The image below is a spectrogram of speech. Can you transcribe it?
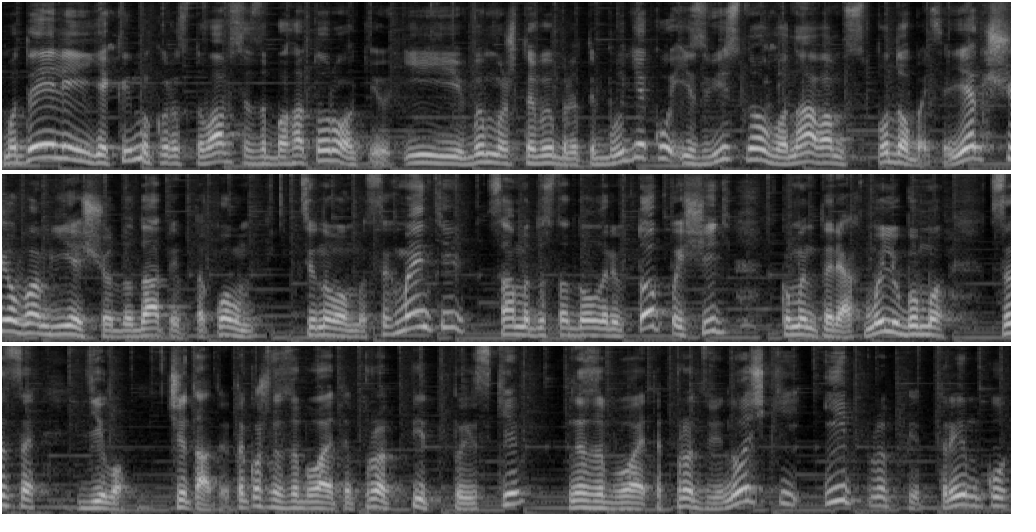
моделі, якими користувався за багато років. І ви можете вибрати будь-яку, і звісно, вона вам сподобається. Якщо вам є що додати в такому ціновому сегменті, саме до 100 доларів, то пишіть в коментарях. Ми любимо все це діло читати. Також не забувайте про підписки, не забувайте про дзвіночки і про підтримку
